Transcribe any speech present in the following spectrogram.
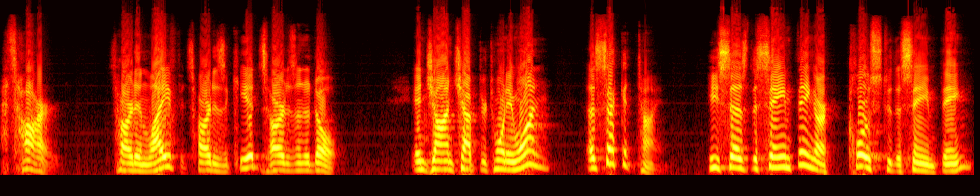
That's hard. It's hard in life. It's hard as a kid. It's hard as an adult. In John chapter 21, a second time, he says the same thing or close to the same thing.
